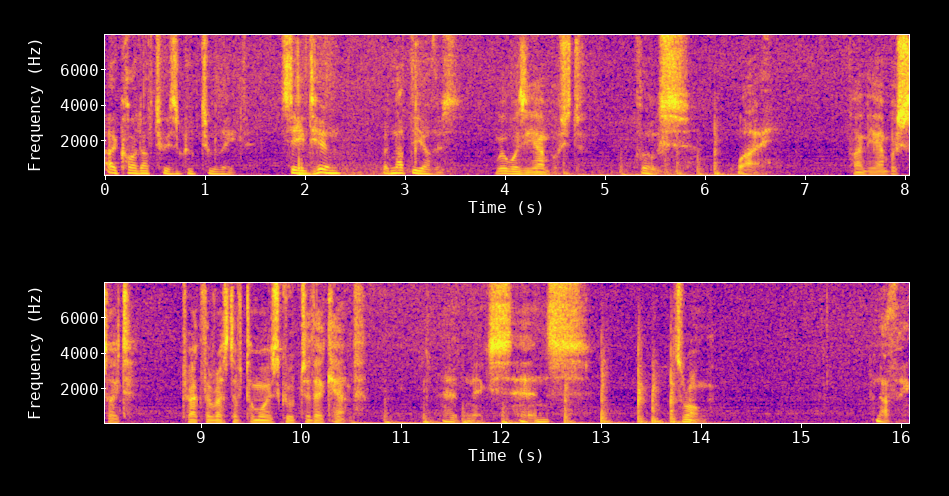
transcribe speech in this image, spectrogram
I caught up to his group too late. Saved him, but not the others. Where was he ambushed? Close. Why? Find the ambush site. Track the rest of Tomoe's group to their camp. That makes sense. What's wrong? Nothing.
